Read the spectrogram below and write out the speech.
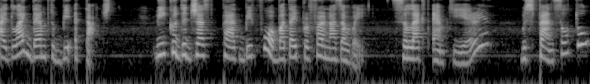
I'd like them to be attached. We could adjust path before, but I prefer another way. Select empty area, with pencil tool,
